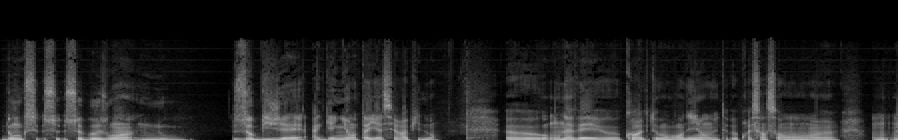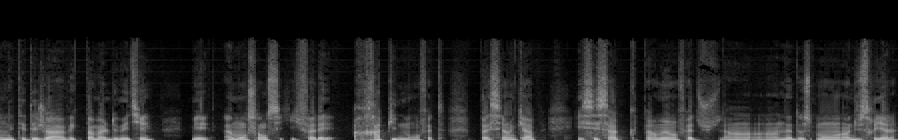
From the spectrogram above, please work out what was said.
donc ce, ce, besoin nous obligeait à gagner en taille assez rapidement. Euh, on avait correctement grandi, on était à peu près 500, on, on était déjà avec pas mal de métiers, mais à mon sens, il fallait rapidement en fait passer un cap, et c'est ça que permet en fait un, un adossement industriel.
